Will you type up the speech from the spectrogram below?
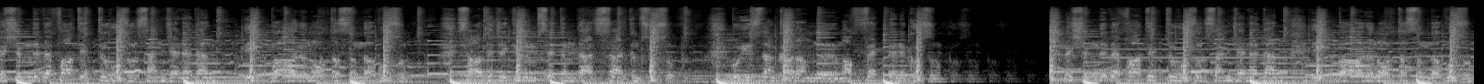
Ve şimdi vefat etti huzur sence neden? İlkbaharın ortasında buzum. Sadece gülümsedim ders verdim susup. Bu yüzden karanlığım affet beni kuzum Ve şimdi vefat etti huzur. Sence neden? İlkbaharın ortasında buzum.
